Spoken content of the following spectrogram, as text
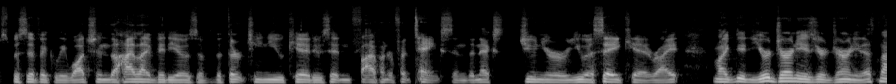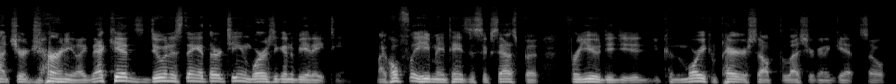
specifically watching the highlight videos of the 13U kid who's hitting 500 foot tanks and the next junior USA kid, right? I'm like, dude, your journey is your journey. That's not your journey. Like that kid's doing his thing at 13. Where is he going to be at 18? Like, hopefully he maintains the success. But for you, did you, you- the more you compare yourself, the less you're going to get. So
